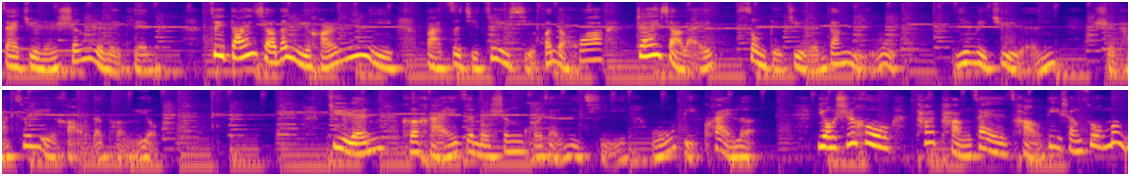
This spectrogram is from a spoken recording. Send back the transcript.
在巨人生日那天。最胆小的女孩妮妮把自己最喜欢的花摘下来送给巨人当礼物，因为巨人是她最好的朋友。巨人和孩子们生活在一起，无比快乐。有时候，他躺在草地上做梦，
